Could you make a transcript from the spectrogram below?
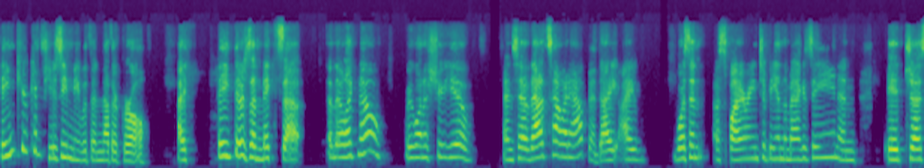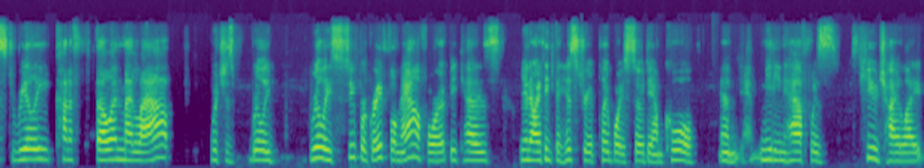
think you're confusing me with another girl. I think there's a mix up. And they're like, no, we want to shoot you. And so that's how it happened. I, I wasn't aspiring to be in the magazine and it just really kind of fell in my lap which is really really super grateful now for it because you know i think the history of playboy is so damn cool and meeting hef was huge highlight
